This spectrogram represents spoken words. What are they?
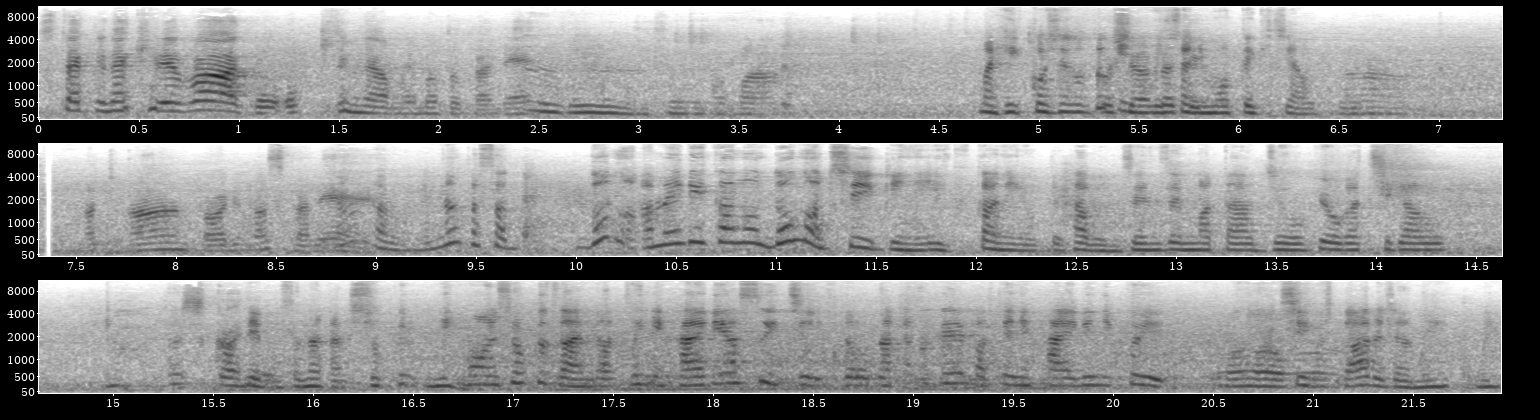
したくなければこう大きなものとかね、うんうん。そのまま、まあ引っ越しの時に一緒に持ってきちゃうっていう。あと何かありますかなんねだろうね。なんかさどのアメリカのどの地域に行くかによって多分全然また状況が違う確かに例えばさなんか食日本食材が手に入りやすい地域となかなかやっぱ手に入りにくい地域とあるじゃんね日本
